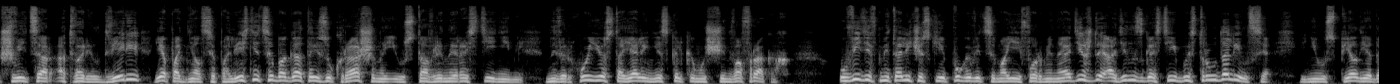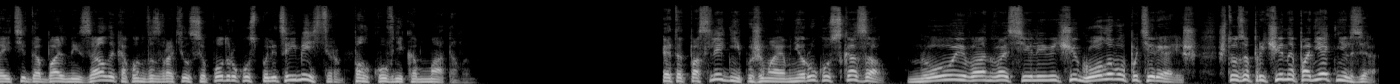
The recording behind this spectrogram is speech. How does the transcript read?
Швейцар отворил двери, я поднялся по лестнице, богато изукрашенной и уставленной растениями. Наверху ее стояли несколько мужчин во фраках. Увидев металлические пуговицы моей форменной одежды, один из гостей быстро удалился, и не успел я дойти до бальной залы, как он возвратился под руку с полицеймейстером, полковником Матовым. Этот последний, пожимая мне руку, сказал, «Ну, Иван Васильевич, и голову потеряешь. Что за причина, понять нельзя.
